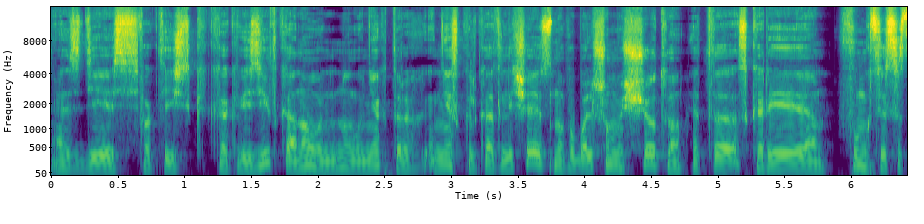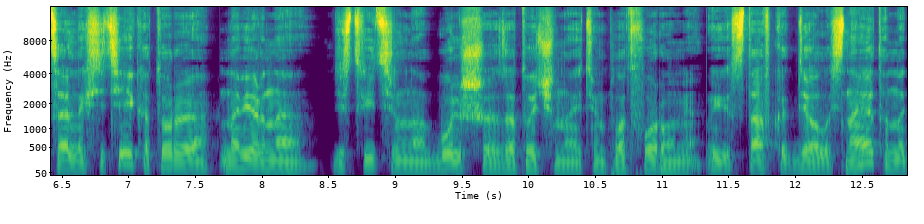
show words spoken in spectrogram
а здесь фактически как визитка, оно ну, у некоторых несколько отличается, но по большому счету это скорее функции социальных сетей, которые, наверное, действительно больше заточены этими платформами, и ставка делалась на это, но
